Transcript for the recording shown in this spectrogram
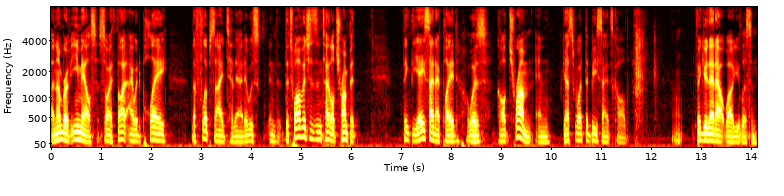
a, number of emails. So I thought I would play the flip side to that. It was the 12 inch is entitled Trumpet think the A side I played was called Trum, and guess what the B side's called? figure that out while you listen.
